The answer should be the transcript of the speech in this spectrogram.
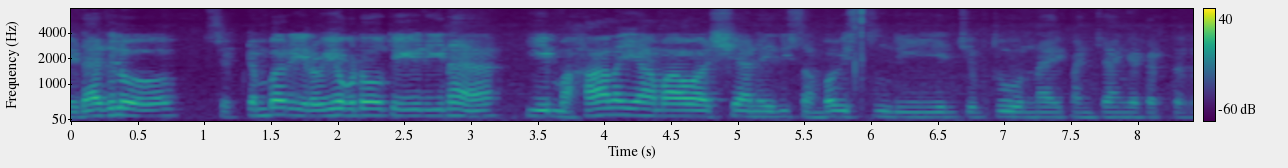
ఏడాదిలో సెప్టెంబర్ ఇరవై ఒకటో తేదీన ఈ మహాలయ అమావాస్య అనేది సంభవిస్తుంది అని చెబుతూ ఉన్నాయి పంచాంగకర్తలు.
